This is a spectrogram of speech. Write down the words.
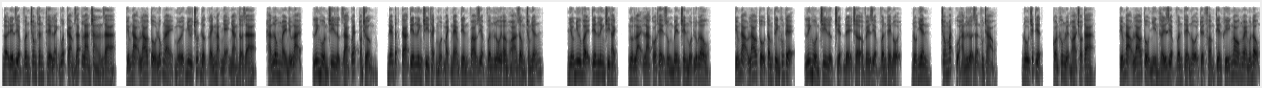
Đợi đến diệp vân trong thân thể lạnh buốt cảm giác lan tràn ra kiếm đạo lao tổ lúc này mới như chút được gánh nặng nhẹ nhàng thở ra, hắn lông mày nhíu lại, linh hồn chi lực giả quét toàn trường, đem tất cả tiên linh chi thạch một mạch ném tiến vào diệp vân lôi âm hóa rồng trong nhẫn. Nhiều như vậy tiên linh chi thạch, ngược lại là có thể dùng bên trên một lúc lâu. Kiếm đạo lao tổ tâm tình không tệ, linh hồn chi lực triệt để trở về diệp vân thể nội, đột nhiên, trong mắt của hắn lửa giận phun trào. Đồ chết tiệt, còn không luyện hóa cho ta. Kiếm đạo lao tổ nhìn thấy diệp vân thể nội tuyệt phẩm tiên khí ngao ngoe muốn động,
